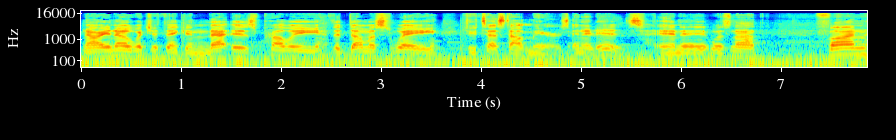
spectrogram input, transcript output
Now I know what you're thinking, that is probably the dumbest way to test out mirrors, and it is. And it was not fun,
